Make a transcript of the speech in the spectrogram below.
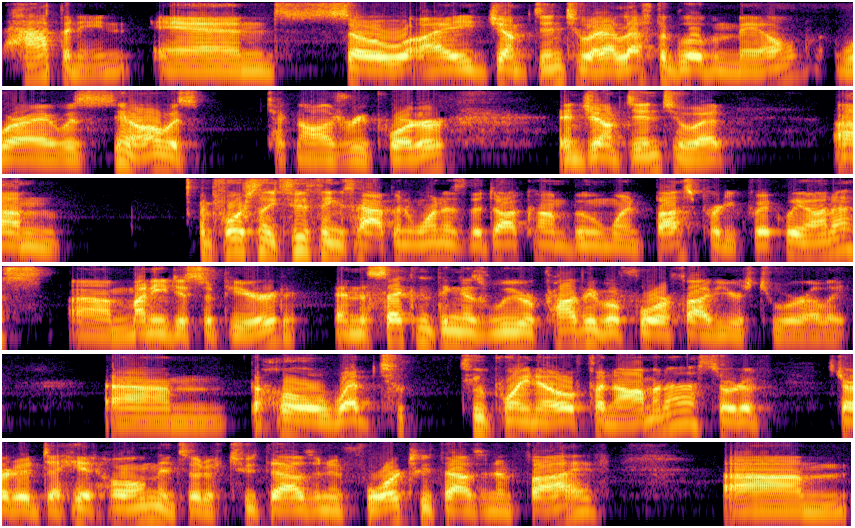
happening, and so I jumped into it. I left the Globe and Mail, where I was, you know, I was technology reporter, and jumped into it. Um, unfortunately, two things happened. One is the dot com boom went bust pretty quickly on us. Um, money disappeared, and the second thing is we were probably about four or five years too early. Um, the whole Web 2.0 phenomena sort of started to hit home in sort of 2004, 2005 um,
